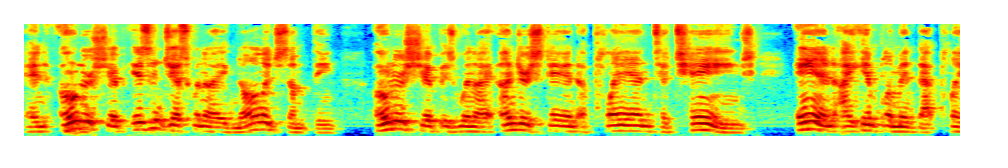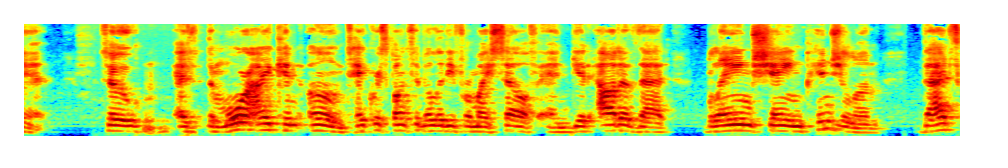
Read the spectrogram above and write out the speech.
And ownership isn't just when I acknowledge something, ownership is when I understand a plan to change and I implement that plan. So mm-hmm. as the more I can own, take responsibility for myself and get out of that blame shame pendulum, that's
